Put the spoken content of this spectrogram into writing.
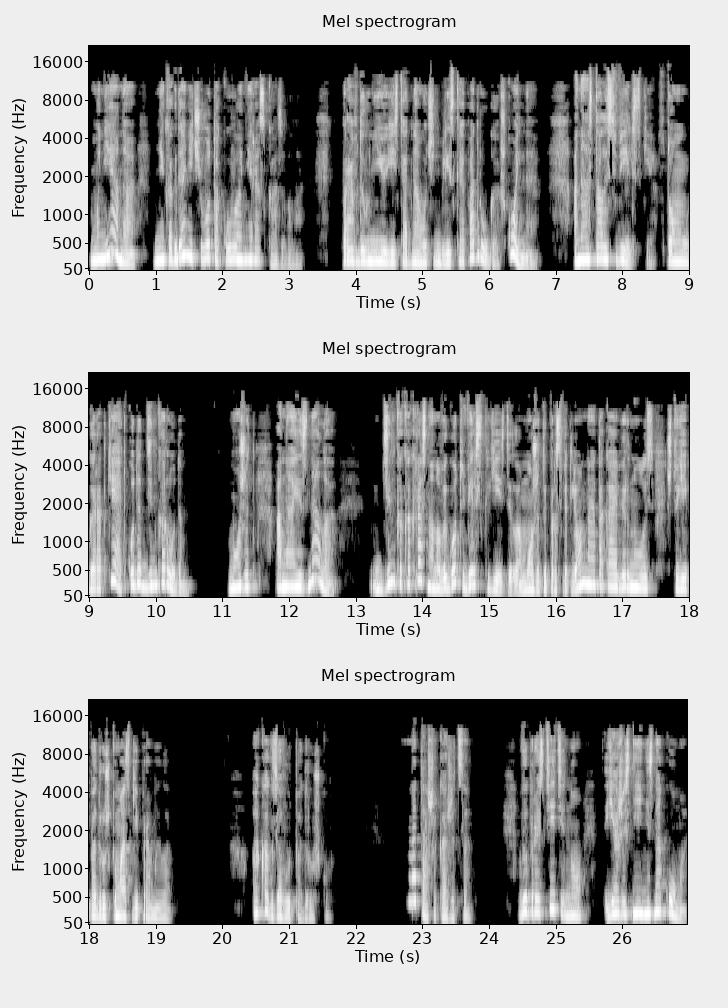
Мне она никогда ничего такого не рассказывала. Правда, у нее есть одна очень близкая подруга, школьная. Она осталась в Вельске, в том городке, откуда Динка родом. Может, она и знала? Динка как раз на Новый год в Вельск ездила. Может, и просветленная такая вернулась, что ей подружка мозги промыла. А как зовут подружку? Наташа, кажется. Вы простите, но я же с ней не знакома.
